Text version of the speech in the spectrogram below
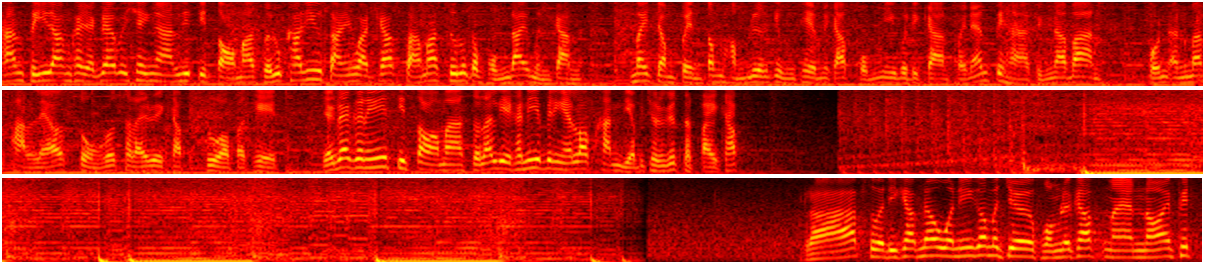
คันสีดำใครอยากได้ไว้ใช้งานรีบติดต่อมาส่วนลูกค้าที่อยู่ต่างจังหวัดครับสามารถซื้อรถกับผมได้เหมือนกัน ไม่จำเป็นต้องทำเรื่องที่กรุงเทพนะครับผมมีบริการไฟแนนซ์ไปหาถึงหน้าบ้านผลอนุมัติผ่านแล้วส่งรถสไลด์ด้วยครับทั่วประเทศ อยากได้คันนี้ติดต่อมาส่วนรายละเอียดคันนี้เป็นยังไงรอบคันเดี๋ยวไปชมกันถัดไปครับ ครับ สวัสดีครับนะวันนี้ก็มาเจอผมเลยครับแมนน้อยเพชร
